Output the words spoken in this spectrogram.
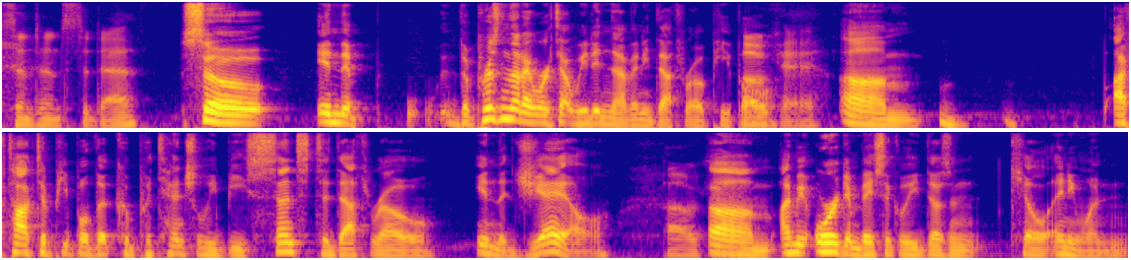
sentenced to death? So in the the prison that I worked at, we didn't have any death row people. Okay. Um, I've talked to people that could potentially be sent to death row in the jail. Okay. Um, I mean, Oregon basically doesn't kill anyone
